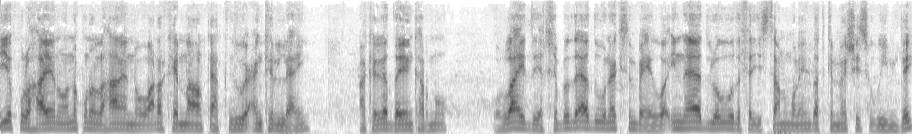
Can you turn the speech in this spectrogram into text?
iyo ku lahaayeen oo annakuna lahaanayno waan arkayna halkaan kaga wacan kari lahayn aan kaga dayan karno. Wallaahi dee khibrada aad u wanaagsan bay waa in aad looga wada fadhiistaan umalayn dadka meesha isugu yimiday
